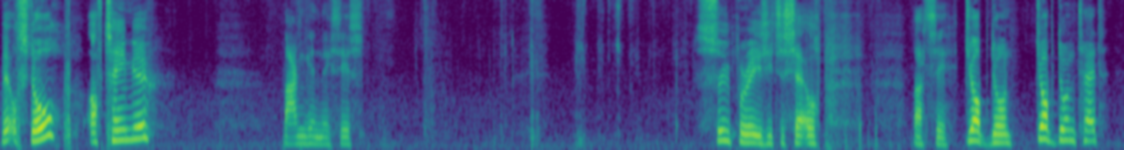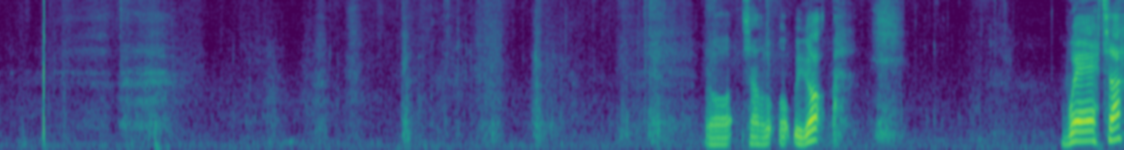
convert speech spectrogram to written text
Little stall off Temu. Banging this is. Super easy to set up. That's it. Job done. Job done, Ted. Right, let's have a look what we got. Waiter.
